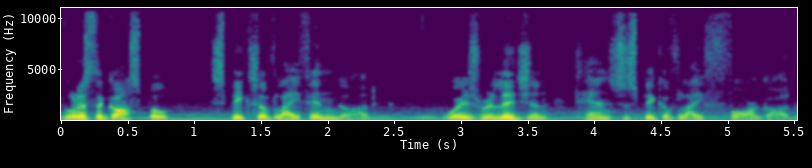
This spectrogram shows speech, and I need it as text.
Notice the gospel speaks of life in God, whereas religion tends to speak of life for God.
